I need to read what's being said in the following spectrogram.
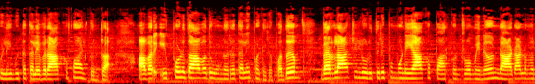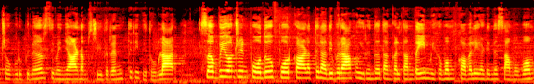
பிழைவிட்ட தலைவராக வாழ்கின்றார். அவர் இப்பொழுதாவது உணர தலைப்பட்டிருப்பது வரலாற்றில் ஒரு திருப்பு முனையாக பார்க்கின்றோம் என நாடாளுமன்ற உறுப்பினர் சிவஞானம் ஸ்ரீதரன் தெரிவித்துள்ளார். செவ்வியொன்றின் போது போர்க்காலத்தில் அதிபராக இருந்த தங்கள் தந்தை மிகவும் கவலையடைந்த சம்பவம்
